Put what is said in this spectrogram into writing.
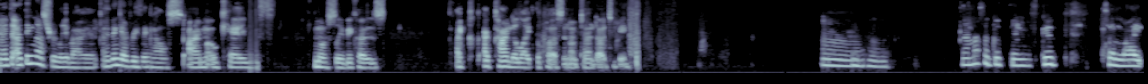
I, th- I think that's really about it. I think everything else I'm okay with, mostly because I, I kind of like the person I've turned out to be. Mm. Mhm. And that's a good thing. It's good to like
